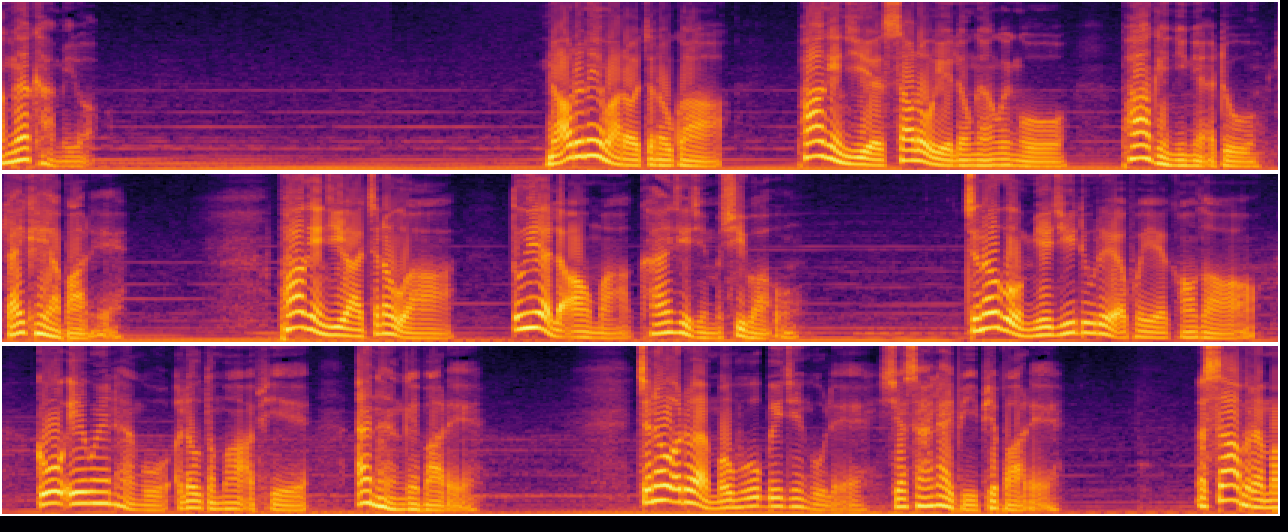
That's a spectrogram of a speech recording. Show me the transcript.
အငတ်ခံပြီးတော့နောက်တစ်နေ့မှာတော့ကျွန်တော်က ဖခင်ကြီးရဲ့စောက်လုပ်ရေးလုပ်ငန်းခွင်ကိုဖခင်ကြီးနဲ့အတူလိုက်ခဲ့ရပါတယ်။ဖခင်ကြီးကကျွန်ုပ်ဟာသူ့ရဲ့လက်အောက်မှာခိုင်းစီခြင်းမရှိပါဘူး။ကျွန်ုပ်ကိုမြေကြီးတူးတဲ့အဖွဲ့ရဲ့ခေါင်းဆောင်ကိုအေးဝင်းထံကိုအလုသမားအဖြစ်အနှံခဲ့ပါတယ်။ကျွန်ုပ်အတွက်မုတ်ဖိုးပေးခြင်းကိုလည်းရက်ဆိုင်လိုက်ပြီးဖြစ်ပါတယ်။အစပထမ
